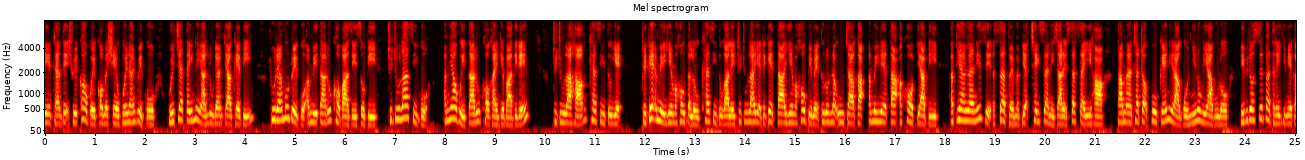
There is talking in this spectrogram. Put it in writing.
လျင်ထန်တဲ့ရွေးကောက်ပွဲကော်မရှင်ဝန်ထမ်းတွေကိုဝေချက်သိန်း200လှူဒန်းပြခဲ့ပြီးလှူဒန်းမှုတွေကိုအမေတာတို့ခေါ်ပါစီဆိုပြီးကျူကျူလစီကိုအမြောက်ဝေတာတို့ခေါ်ခိုင်းခဲ့ပါသေးတယ်။ ကျူကျူလာဟာခန့်စီသူရဲ့တကယ်အမေရင်မဟုတ်တယ်လို့ခန့်စီသူကလည်းကျူကျူလာရဲ့တကယ်သားရင်မဟုတ်ပေမဲ့သူတို့နှစ်ဦးကြားကအမေနဲ့သားအခေါ်ပြပြီးအပြန်လန်နေစီအဆက်အသွယ်မပြတ်ချိတ်ဆက်နေကြတဲ့ဆက်ဆက်ရေးဟာတာမန်ထက်တော့ပိုကဲနေတာကိုညင်းလို့မရဘူးလို့နေပြည်တော်စစ်ဘက်သတင်းကြီးမြစ်က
